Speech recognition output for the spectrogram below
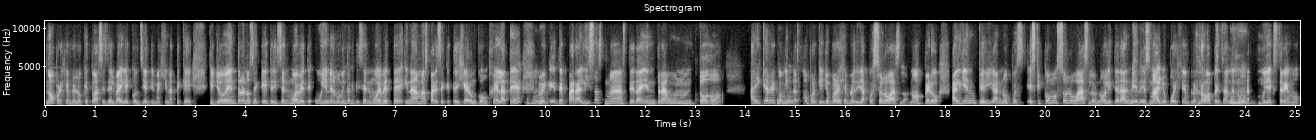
no, por ejemplo, en lo que tú haces del baile consciente, imagínate que, que yo entro, no sé qué, y te dicen muévete, uy, en el momento que te dicen muévete y nada más parece que te dijeron congélate, ¿no? Y que te paralizas más, te da, entra un todo ¿ahí qué recomiendas? ¿no? Porque yo, por ejemplo, diría, pues solo hazlo, ¿no? Pero alguien que diga, no, pues es que ¿cómo solo hazlo, ¿no? Literal, me desmayo, por ejemplo, ¿no? Pensando en un caso muy extremo.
